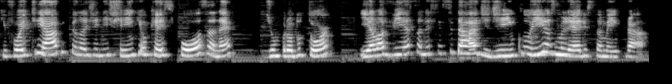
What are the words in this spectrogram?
que foi criado pela Jenny Schenkel, que é esposa, né, de um produtor, e ela via essa necessidade de incluir as mulheres também para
